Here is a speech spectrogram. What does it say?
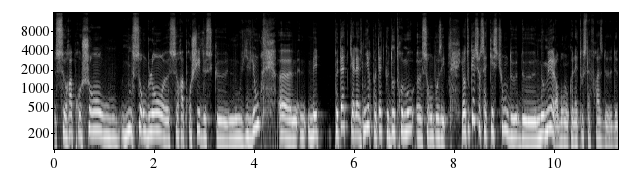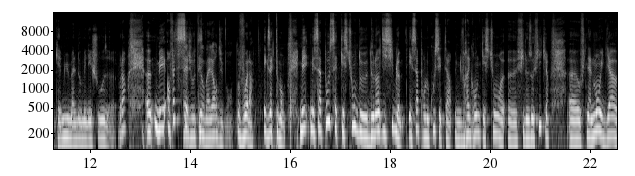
se rapprochant ou nous semblant euh, se rapprocher de ce que nous vivions. Euh, mais peut-être qu'à l'avenir, peut-être que d'autres mots euh, seront posés. Et en tout cas, sur cette question de, nommer, alors bon, on connaît tous la phrase de, Camus, mal nommer les choses, euh, voilà. Euh, mais en fait, c'est ajouté au malheur du monde. Voilà, exactement. Mais, mais ça pose cette question de, l'indicible, et ça, pour le coup, c'est une vraie grande question philosophique. finalement, il y a,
